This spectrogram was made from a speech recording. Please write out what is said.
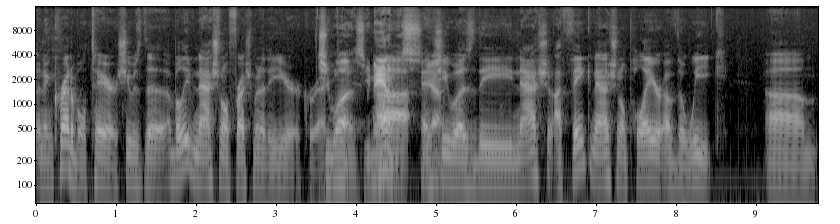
an incredible tear. She was the, I believe, National Freshman of the Year, correct? She was unanimous, Uh, and yeah. she was the national, I think, National Player of the Week um,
